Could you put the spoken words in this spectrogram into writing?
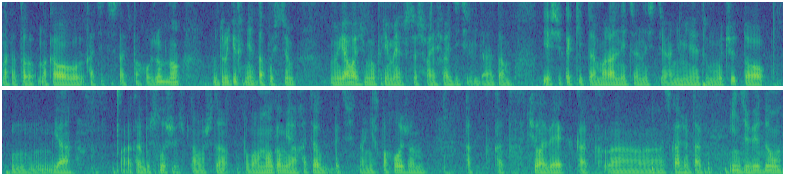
на, который, на кого вы хотите стать похожим, но в других нет. Допустим, ну, я возьму пример со своих родителей, да, там, если какие-то моральные ценности, они меня этому учат, то я а, как бы слушаюсь, потому что во многом я хотел быть на них похожим, как, как человек, как, э, скажем так, индивидуум,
